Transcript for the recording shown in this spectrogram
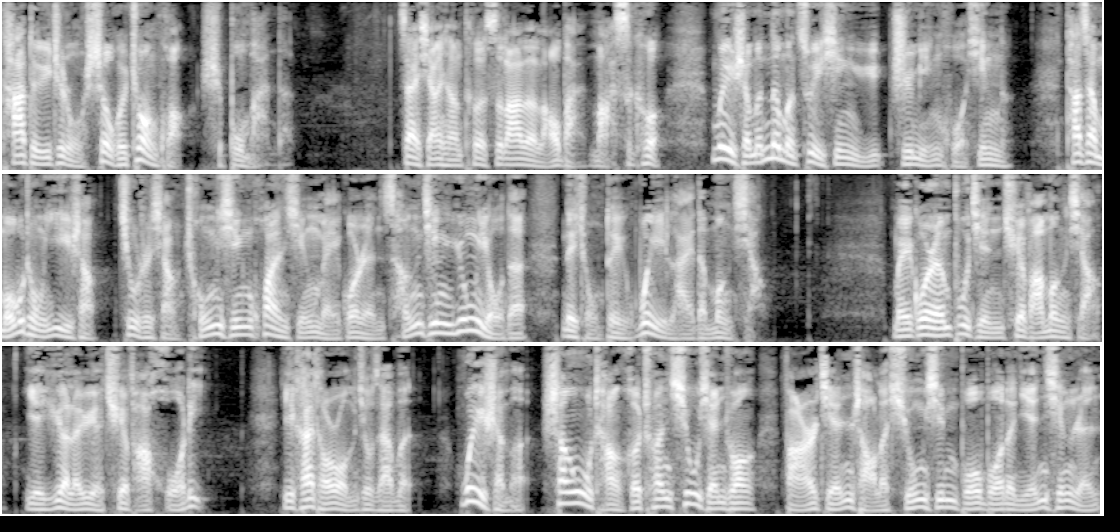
他对于这种社会状况是不满的。”再想想特斯拉的老板马斯克为什么那么醉心于殖民火星呢？他在某种意义上就是想重新唤醒美国人曾经拥有的那种对未来的梦想。美国人不仅缺乏梦想，也越来越缺乏活力。一开头我们就在问：为什么商务场合穿休闲装反而减少了雄心勃勃的年轻人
